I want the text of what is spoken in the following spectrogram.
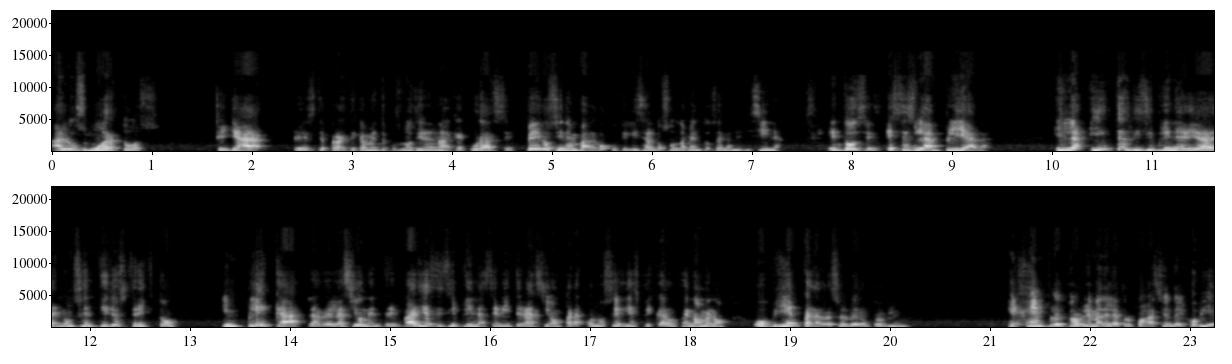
A los muertos, que ya este, prácticamente pues no tienen nada que curarse, pero sin embargo utilizan los fundamentos de la medicina. Entonces, esa es la ampliada. Y la interdisciplinariedad en un sentido estricto implica la relación entre varias disciplinas en interacción para conocer y explicar un fenómeno o bien para resolver un problema. Ejemplo, el problema de la propagación del COVID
